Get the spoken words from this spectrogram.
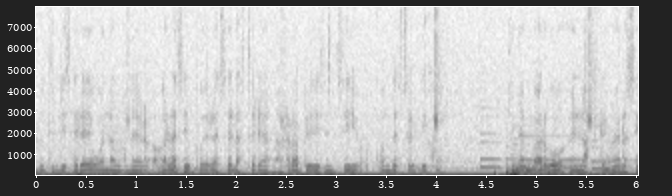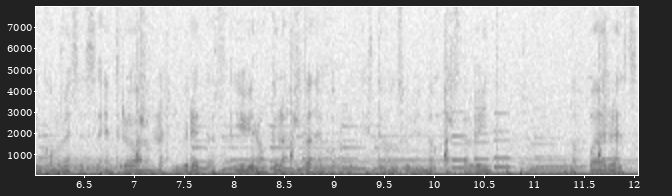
lo utilizaré de buena manera. Ahora sí podré hacer las tareas más rápido y sencillo, contestó el hijo. Sin embargo, en los primeros cinco meses entregaron las libretas y vieron que las notas de Jorge estaban subiendo hasta 20. Los padres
